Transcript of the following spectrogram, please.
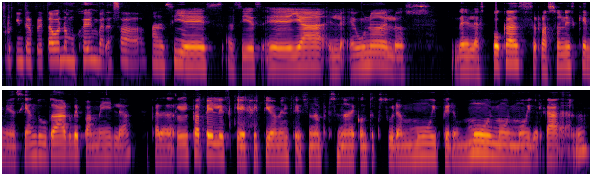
porque interpretaba a una mujer embarazada así es así es ella uno de los de las pocas razones que me hacían dudar de Pamela para darle el papel es que efectivamente es una persona de contextura muy pero muy muy muy delgada no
